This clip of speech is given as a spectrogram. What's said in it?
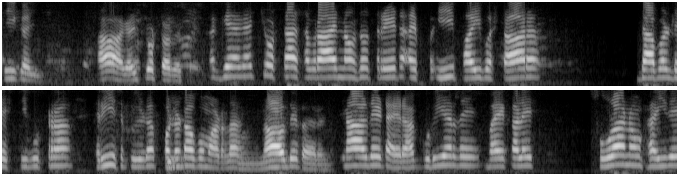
ਠੀਕ ਹੈ ਜੀ। ਆ ਆ ਗਿਆ ਜੀ ਝੋਟਾ ਟਰੈਕਟਰ ਅੱਗੇ ਹੈਗਾ ਝੋਟਾ Swaraj 963 FE 5 star double distributor 3 speed full top model ਆ। ਨਾਲ ਦੇ ਟਾਇਰ ਆ ਜੀ। ਨਾਲ ਦੇ ਟਾਇਰ ਆ ਗੁਡੀਅਰ ਦੇ ਬਾਈਕ ਵਾਲੇ 16 9 28 ਦੇ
